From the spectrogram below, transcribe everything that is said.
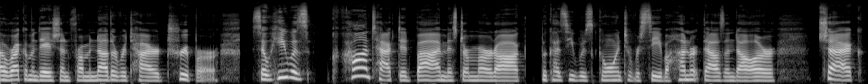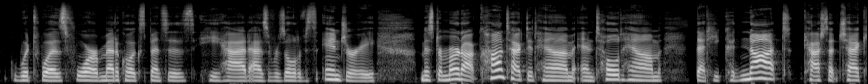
a recommendation from another retired trooper. So he was contacted by Mr. Murdaugh because he was going to receive a $100,000 check, which was for medical expenses he had as a result of his injury. Mr. Murdaugh contacted him and told him that he could not cash that check.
